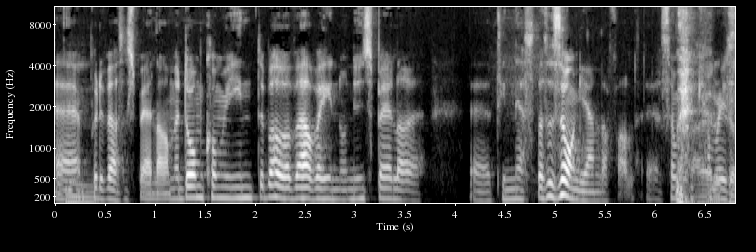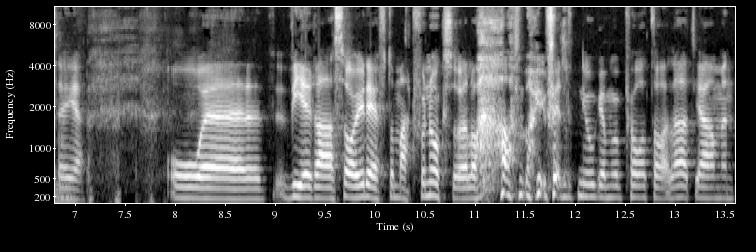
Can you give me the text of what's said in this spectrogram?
Eh, mm. På diverse spelare. Men de kommer ju inte behöva värva in någon ny spelare eh, till nästa säsong i alla fall. Eh, så mycket kan man ju säga. Och eh, Vera sa ju det efter matchen också, eller han var ju väldigt noga med att påtala att ja men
